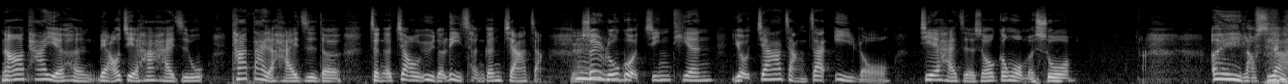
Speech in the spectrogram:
然后他也很了解他孩子，他带着孩子的整个教育的历程跟家长，所以如果今天有家长在一楼接孩子的时候跟我们说。哎，老师啊，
